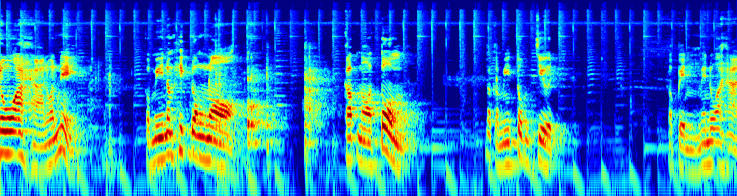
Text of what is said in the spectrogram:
นูอาหารวันนี้ ก็มีน้ำพริกดองนอ กับหนอต้ม แล้วก็มีต้มจืด ก็เป็นเมนูอาหาร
